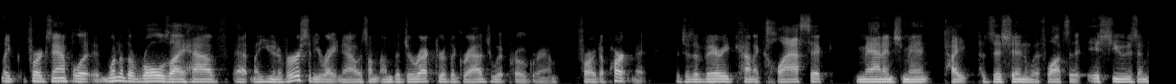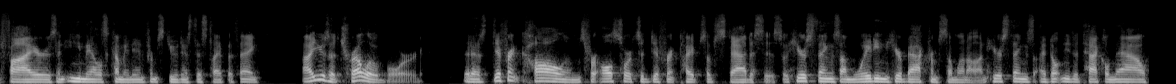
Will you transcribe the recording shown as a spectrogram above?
like for example, one of the roles I have at my university right now is I'm, I'm the director of the graduate program for our department, which is a very kind of classic management type position with lots of issues and fires and emails coming in from students, this type of thing. I use a Trello board that has different columns for all sorts of different types of statuses. So here's things I'm waiting to hear back from someone on. Here's things I don't need to tackle now.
